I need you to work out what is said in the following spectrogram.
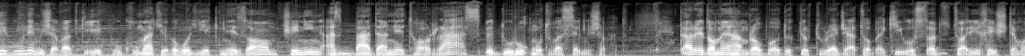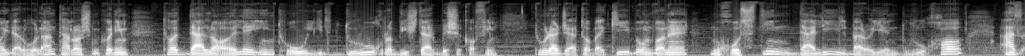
چگونه می شود که یک حکومت یا به قول یک نظام چنین از بدنه تا رأس به دروغ متوسل می شود در ادامه همراه با دکتر تورج عطابکی استاد تاریخ اجتماعی در هلند تلاش می‌کنیم تا دلایل این تولید دروغ را بیشتر بشکافیم. تورج عطابکی به عنوان نخستین دلیل برای این دروغ ها از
